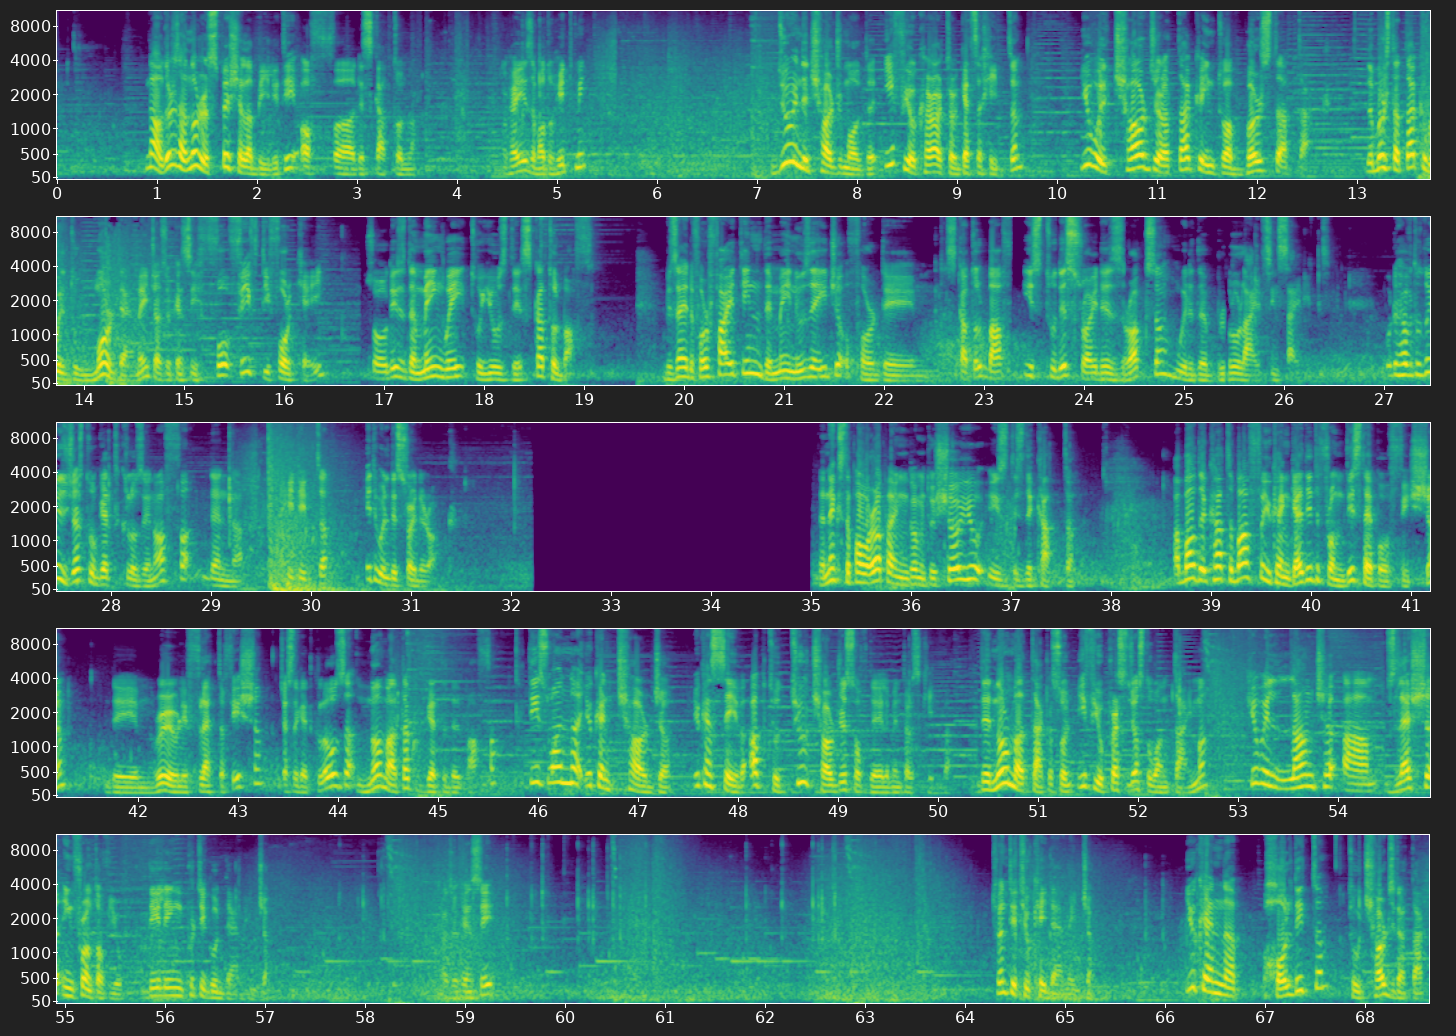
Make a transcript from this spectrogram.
Now, there's another special ability of uh, the Scuttle. Okay, he's about to hit me. During the charge mode, if your character gets a hit, you will charge your attack into a burst attack. The burst attack will do more damage, as you can see, 54k, so this is the main way to use the Scuttle buff. Besides for fighting, the main usage for the Scuttle buff is to destroy these rocks with the blue lights inside it. What you have to do is just to get close enough, then uh, hit it, it will destroy the rock. The next power-up I'm going to show you is, is the cut. About the cut buff, you can get it from this type of fish, the really, flat fish, just to get close, normal attack to get the buff. This one uh, you can charge, uh, you can save up to 2 charges of the elemental skill. The normal attack, so if you press just one time, he will launch a slash in front of you, dealing pretty good damage. As you can see. 22k damage. You can uh, hold it to charge the attack.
